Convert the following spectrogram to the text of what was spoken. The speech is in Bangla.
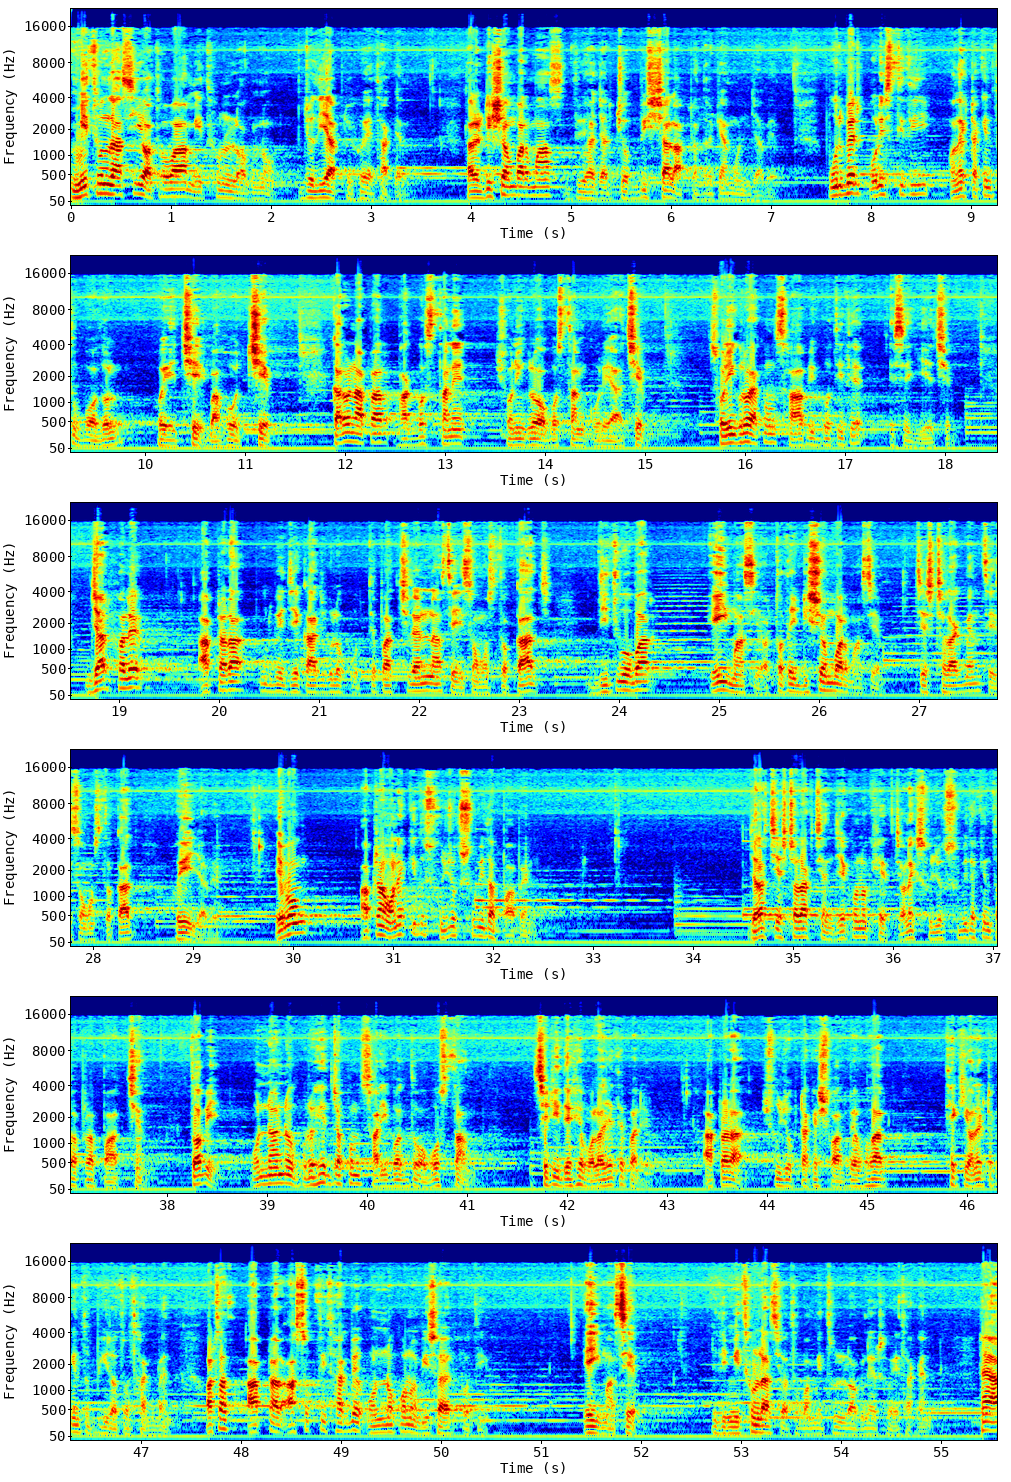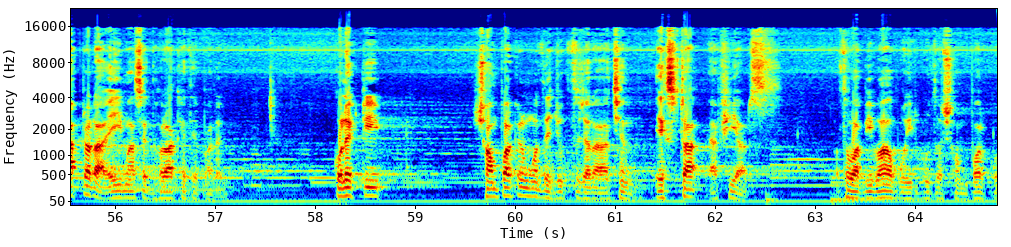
মিথুন রাশি অথবা মিথুন লগ্ন, যদি আপনি হয়ে থাকেন, তাহলে ডিসেম্বর মাস দু হাজার চব্বিশ সাল আপনাদের কেমন যাবে? পূর্বের পরিস্থিতি অনেকটা কিন্তু বদল হয়েছে বা হচ্ছে। কারণ আপনার ভাগ্যস্থানে শনিগ্রহ অবস্থান করে আছে। শনিগ্রহ এখন স্বাভাবিক গতিতে এসে গিয়েছে। যার ফলে আপনারা পূর্বে যে কাজগুলো করতে পারছিলেন না, সেই সমস্ত কাজ দ্বিতীয়বার এই মাসে, অর্থাৎ এই ডিসেম্বর মাসে চেষ্টা রাখবেন, সেই সমস্ত কাজ হয়ে যাবে। এবং আপনারা অনেক কিন্তু সুযোগ সুবিধা পাবেন। যারা চেষ্টা রাখছেন যে কোনো ক্ষেত্রে অনেক সুযোগ সুবিধা কিন্তু আপনারা পাচ্ছেন। তবে অন্যান্য গ্রহের যখন সারিবদ্ধ অবস্থান, সেটি দেখে বলা যেতে পারে, আপনারা সুযোগটাকে সদ্ব্যবহার থেকে অনেকটা কিন্তু বিরত থাকবেন। অর্থাৎ আপনার আসক্তি থাকবে অন্য কোনো বিষয়ের প্রতি। এই মাসে যদি মিথুন রাশি অথবা মিথুন লগ্নের হয়ে থাকেন হ্যাঁ আপনারা এই মাসে ধরা খেতে পারেন। কোন একটি সম্পর্কের মধ্যে যুক্ত যারা আছেন এক্সট্রা অ্যাফেয়ার্স অথবা বিবাহ বহির্ভূত সম্পর্ক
